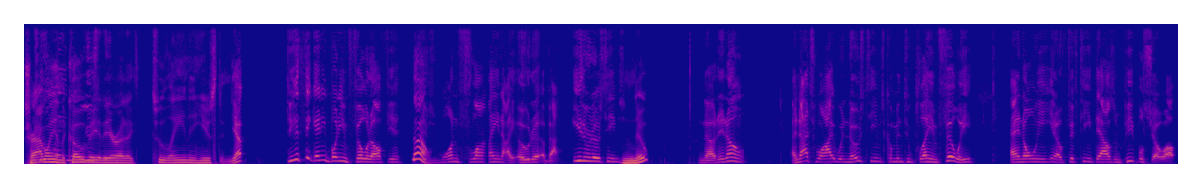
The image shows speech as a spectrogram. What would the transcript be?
traveling in the Tulane COVID era to Tulane and Houston. Yep. Do you think anybody in Philadelphia No. gives one flying iota about either of those teams? Nope. No, they don't. And that's why when those teams come into play in Philly and only, you know, 15,000 people show up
